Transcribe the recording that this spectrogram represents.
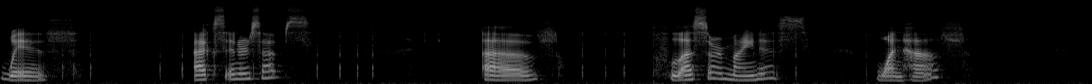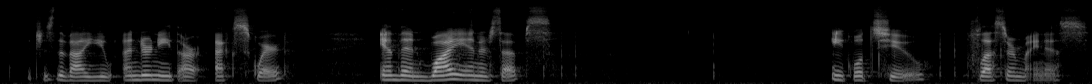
with x-intercepts of plus or minus 1 half, which is the value underneath our x squared, and then y-intercepts equal to plus or minus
